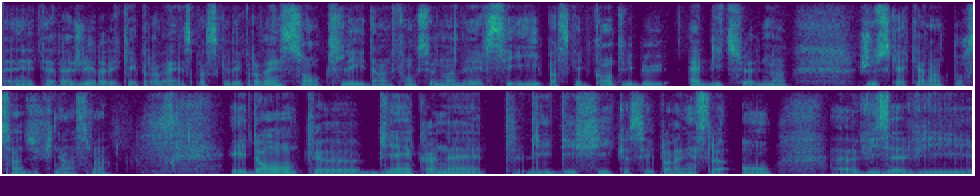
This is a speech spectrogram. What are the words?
interagir avec les provinces, parce que les provinces sont clés dans le fonctionnement de la FCI, parce qu'elles contribuent habituellement jusqu'à 40% du financement. Et donc, euh, bien connaître les défis que ces provinces-là ont euh, vis-à-vis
